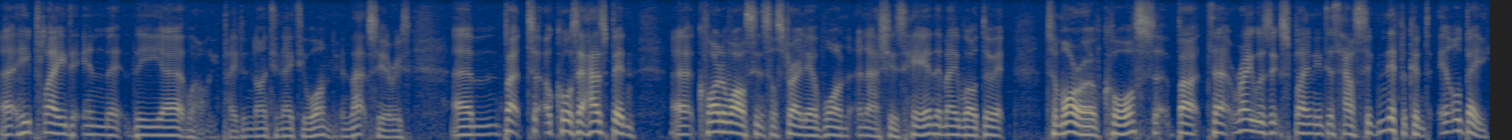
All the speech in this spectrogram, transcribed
Uh, he played in the, the uh, well, he played in 1981 in that series. Um, but of course, it has been uh, quite a while since Australia have won an Ashes here. They may well do it tomorrow, of course. But uh, Ray was explaining just how significant it'll be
